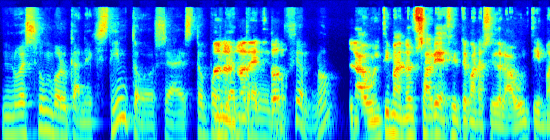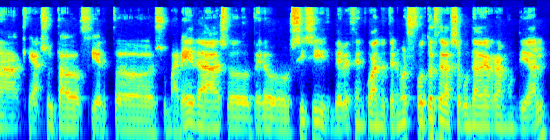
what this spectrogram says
no es un volcán extinto, o sea, esto podría no, en erupción, ¿no? La última, no sabría decirte cuándo ha sido la última que ha soltado ciertos humaredas, o, pero sí, sí, de vez en cuando tenemos fotos de la Segunda Guerra Mundial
